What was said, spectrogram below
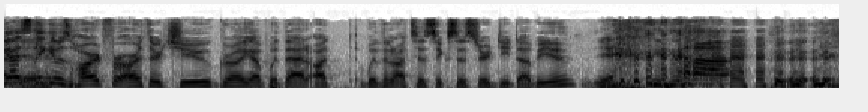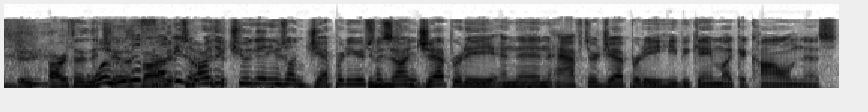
guys it? think it was hard for Arthur Chu growing up with that aut- with an autistic sister, DW? Yeah. Arthur the What, who the Chode fuck is Arthur Chu again? He was on Jeopardy or something? He something. was on Jeopardy, and then after Jeopardy, he became like a columnist,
